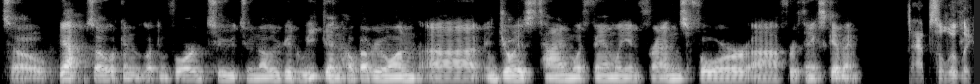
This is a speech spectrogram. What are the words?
So yeah, so looking looking forward to to another good week, and hope everyone uh, enjoys time with family and friends for uh, for Thanksgiving. Absolutely.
